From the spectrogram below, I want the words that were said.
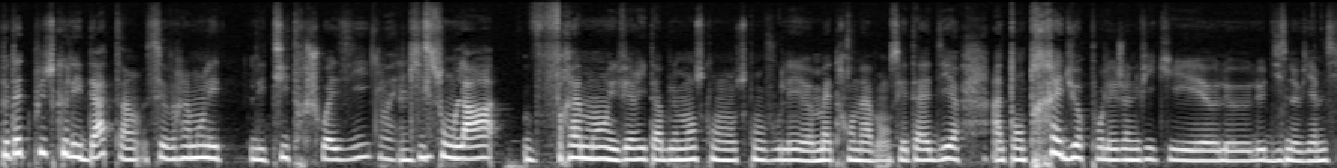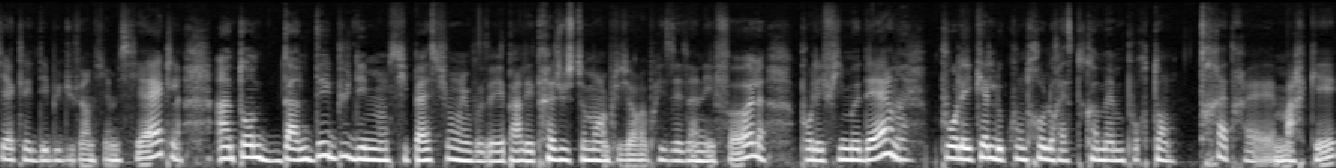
peut-être plus que les dates, hein, c'est vraiment les, titres choisis qui sont là vraiment et véritablement ce qu'on voulait euh, mettre en avant, c'est-à-dire un temps très dur pour les jeunes filles qui est euh, le, le 19e siècle et le début du 20e siècle, un temps d'un début d'émancipation, et vous avez parlé très justement à plusieurs reprises des années folles, pour les filles modernes, Ouais. pour lesquelles le contrôle reste quand même pourtant très très marqué,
